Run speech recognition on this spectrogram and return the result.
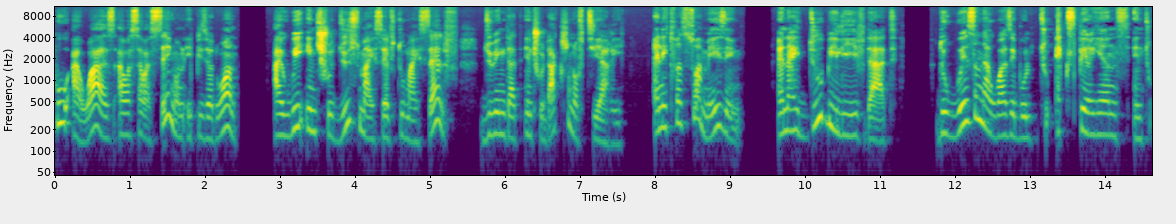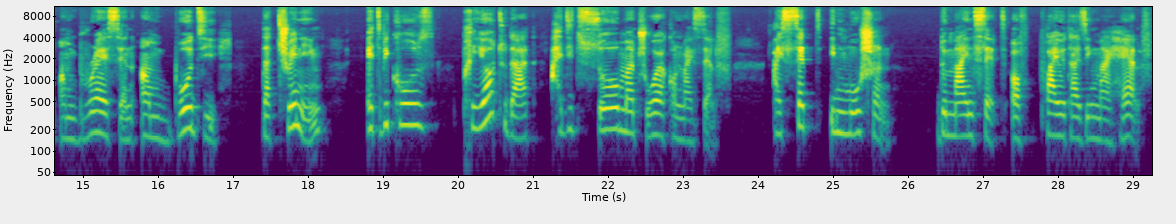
who I was. I was, I was saying on episode one, I reintroduced myself to myself during that introduction of TRE. And it was so amazing. And I do believe that the reason I was able to experience and to embrace and embody that training, it's because prior to that, I did so much work on myself. I set in motion the mindset of prioritizing my health.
